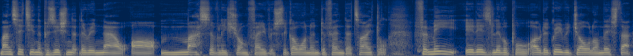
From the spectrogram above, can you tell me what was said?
Man City in the position that they're in now are massively strong favourites to go on and defend their title. For me, it is Liverpool. I would agree with Joel on this that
